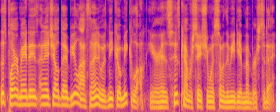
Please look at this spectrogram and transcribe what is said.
this player made his NHL debut last night. It was Niko Mikkola. Here is his conversation with some of the media members today.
